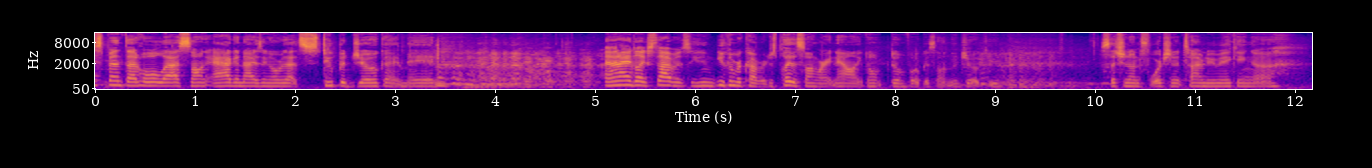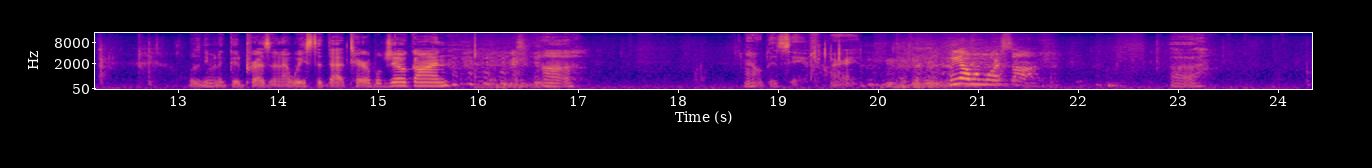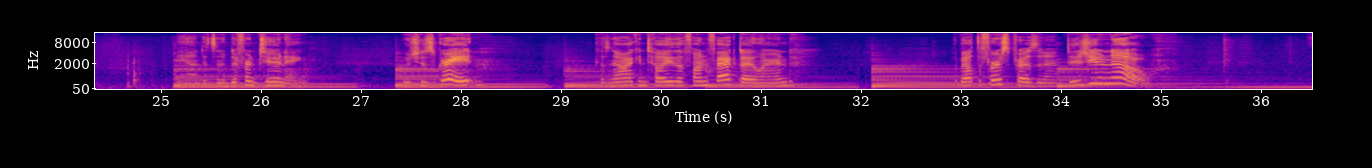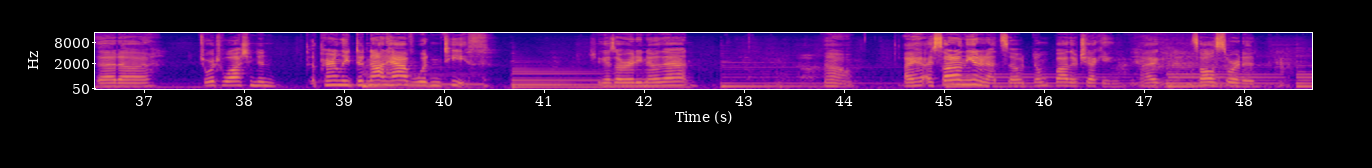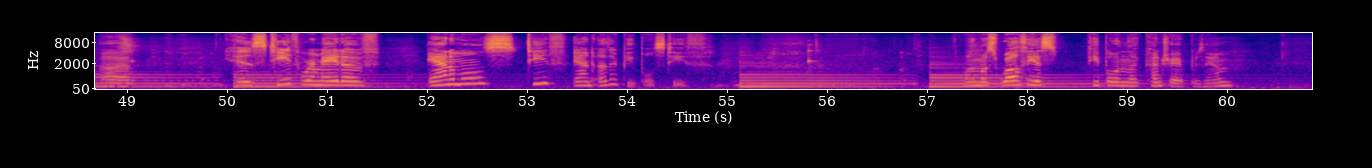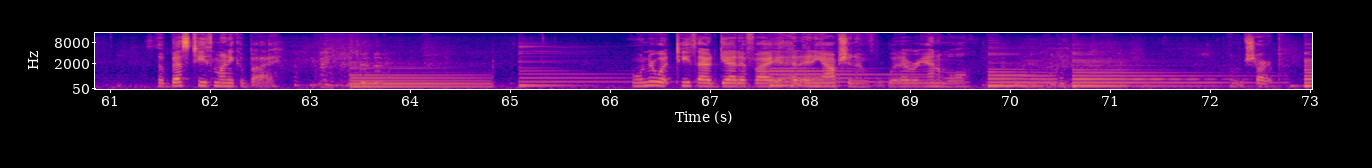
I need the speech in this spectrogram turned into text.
I spent that whole last song agonizing over that stupid joke I made. and I had to like stop it. So you can, you can recover. Just play the song right now. Like don't don't focus on the joke. You such an unfortunate time to be making a wasn't even a good president. I wasted that terrible joke on. Uh, oh, good save. All right. We got one more song. Uh, and it's in a different tuning, which is great because now I can tell you the fun fact I learned about the first president. Did you know that uh, George Washington apparently did not have wooden teeth? Did you guys already know that? No. I, I saw it on the internet, so don't bother checking. I, it's all sorted. Uh, his teeth were made of animals' teeth and other people's teeth. One of the most wealthiest people in the country, I presume. The best teeth money could buy. I wonder what teeth I would get if I had any option of whatever animal. I'm sharp. All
